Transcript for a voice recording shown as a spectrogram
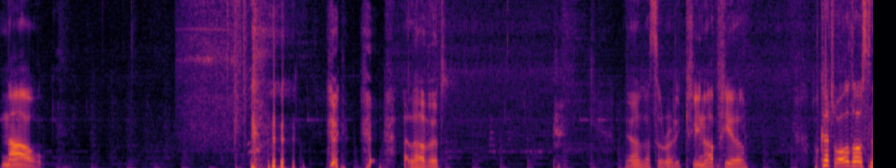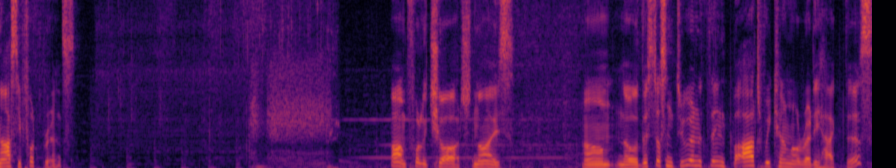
Now. I love it. Yeah, let's already clean up here. Look at all those nasty footprints. Oh, I'm fully charged. Nice. Um, no, this doesn't do anything, but we can already hack this.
